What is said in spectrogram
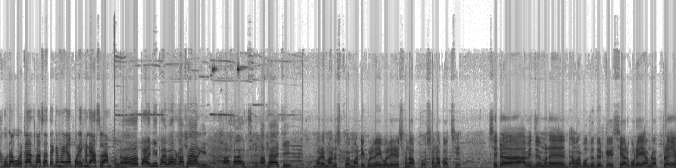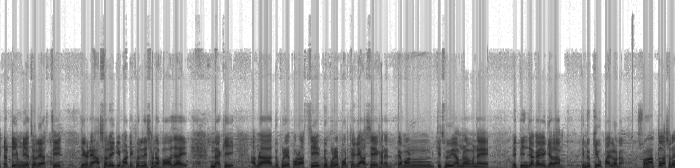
হাগুদাগুর কাজ বাসা থেকে মেকআপ করে এখানে আসলাম। না পাইনি পাইবার আশায় আর কি। আশা আছি। আশায় আছি। মানে মানুষ মাটি খুললেই বলে সোনা সোনা পাচ্ছে। সেটা আমি যে মানে আমার বন্ধুদেরকে শেয়ার করে আমরা প্রায় একটা টিম নিয়ে চলে আসছি, যেখানে আসলেই কি মাটি খুললে সোনা পাওয়া যায় নাকি? আমরা দুপুরের পর আসছি, দুপুরের পর থেকে আসে এখানে তেমন কিছুই আমরা মানে এই তিন জায়গায় গেলাম, কিন্তু কেউ পাইলো না। সোনা তো আসলে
